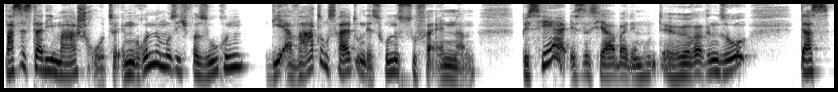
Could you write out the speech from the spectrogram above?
Was ist da die Marschroute? Im Grunde muss ich versuchen, die Erwartungshaltung des Hundes zu verändern. Bisher ist es ja bei dem Hund der Hörerin so, dass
